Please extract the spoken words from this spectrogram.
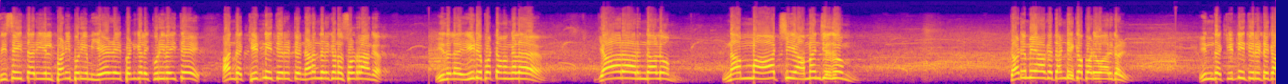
விசைத்தறியில் பணிபுரியும் ஏழை பெண்களை குறிவைத்தே அந்த கிட்னி திருட்டு நடந்திருக்குன்னு சொல்றாங்க. இதுல ஈடுபட்டவங்கள யாரா இருந்தாலும் நம்ம ஆட்சி அமைஞ்சதும் கடுமையாக தண்டிக்கப்படுவார்கள். இந்த கிட்னி திருட்டுக்கு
